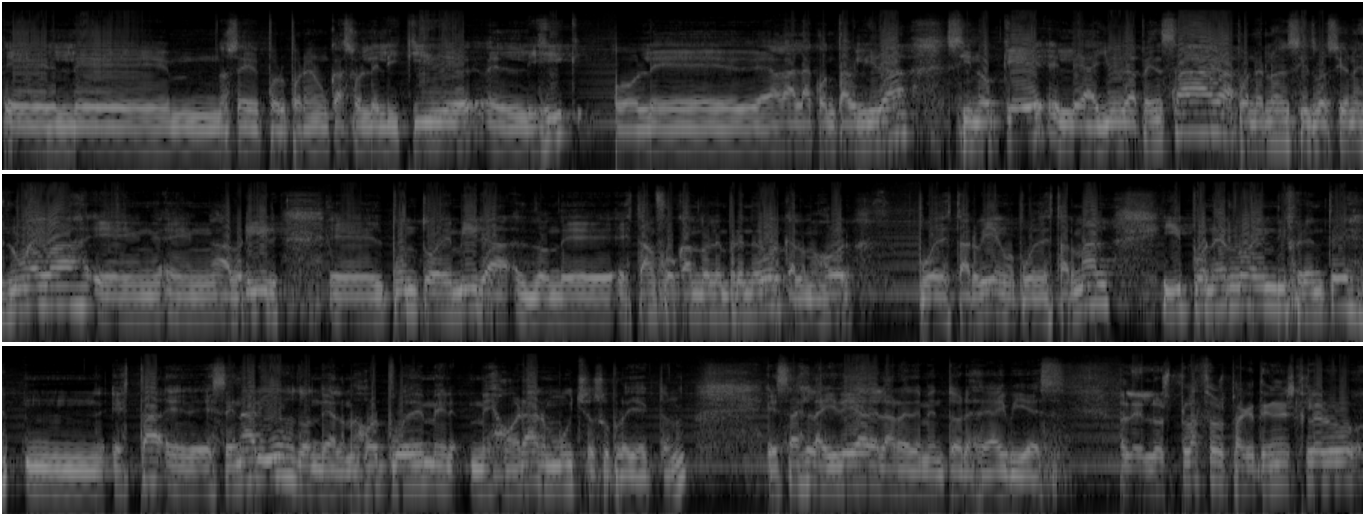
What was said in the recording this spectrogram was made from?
eh, le, no sé, por poner un caso, le liquide el IHIC o le haga la contabilidad, sino que le ayude a pensar, a ponerlo en situaciones nuevas, en, en abrir el punto de mira donde está enfocando el emprendedor, que a lo mejor puede estar bien o puede estar mal, y ponerlo en diferentes mm, eh, escenarios donde a lo mejor puede mejorar mucho su proyecto. ¿no? Esa es la idea de la red de mentores de IBS. Vale, los plazos, para que tengáis claro,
